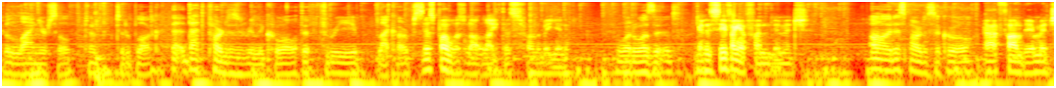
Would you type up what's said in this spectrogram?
to align yourself to, to the block. Th that part is really cool. The three black harps. This part was not like this from the beginning. What was it? I'm gonna see if I can find an image. Oh, this part is so cool. I found the image.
